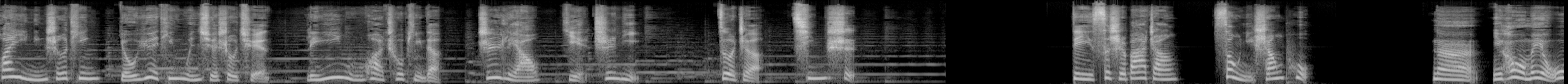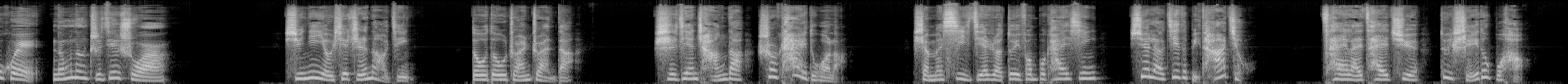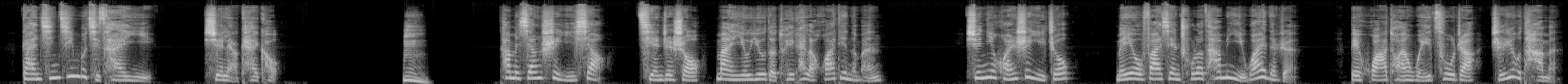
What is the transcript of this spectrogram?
欢迎您收听由乐听文学授权、林音文化出品的《知了也知你》，作者清世。第四十八章：送你商铺。那以后我们有误会，能不能直接说啊？许念有些直脑筋，兜兜转转的，时间长的事儿太多了，什么细节惹对方不开心，薛了记得比他久。猜来猜去，对谁都不好，感情经不起猜疑。薛了开口：“嗯。”他们相视一笑，牵着手，慢悠悠的推开了花店的门。许聂环视一周，没有发现除了他们以外的人，被花团围簇着，只有他们。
